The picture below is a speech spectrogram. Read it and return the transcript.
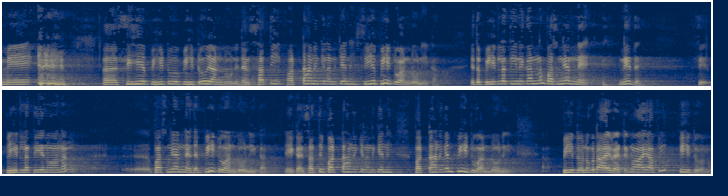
මේ සිහිය පිහිටුව පිහිටුව යන්ඩුවනි දැන් සති පට්ටහන කියලන කියන සිය පිහිටුව අන්ඩෝනි එක. එත පිහිටල තියෙන කන්න පස්්නයන්නේ නේද. පිහිටල තියෙනවානම් පස්්නයන්න දැ පිහිටුවන් ඩෝනි එකක්. ඒකයි. සති පට්ටහන කියලන කියන්නේ පට්ටහනකැන් පිහිටුවන් ඩෝනි පිහිටුවනකට අය වැටෙන අය අපි පිහිටුවනු.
